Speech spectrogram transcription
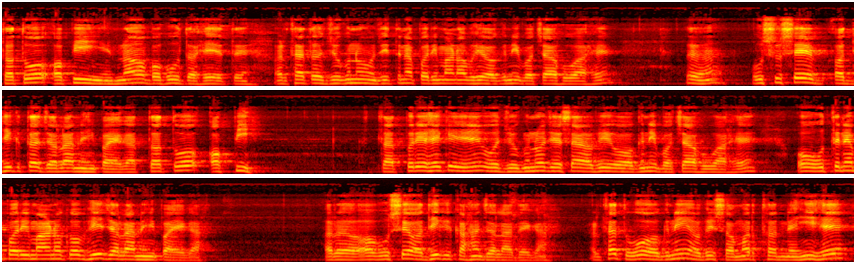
ततो अपि न बहु दहेत अर्थात तो जुग्न जितना परिमाण अभी अग्नि बचा हुआ है तो उससे अधिक तो जला नहीं पाएगा। तत्व अपि। तात्पर्य है कि वो जुग्नो जैसा अभी वो अग्नि बचा हुआ है, वो उतने परिमाणों को भी जला नहीं पाएगा। और अब उससे अधिक कहाँ जला देगा? अर्थात वो अग्नि अभी समर्थ नहीं है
